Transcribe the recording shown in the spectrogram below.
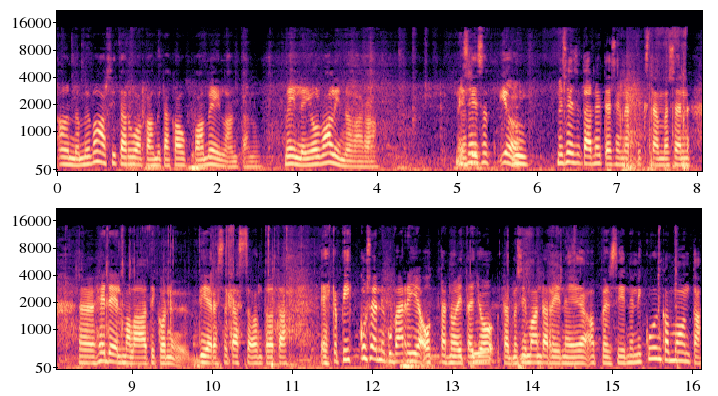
annamme vaan sitä ruokaa, mitä kauppaa meillä antanut. Meillä ei ole valinnanvaraa. Me seisot, joo. Niin, me seisotaan nyt esimerkiksi tämmöisen hedelmälaatikon vieressä. Tässä on tuota, ehkä pikkusen niin väriä ottanut jo mm. tämmöisiä mandariineja ja appelsiineja. Niin kuinka monta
